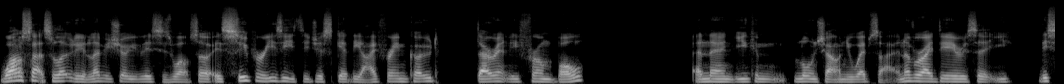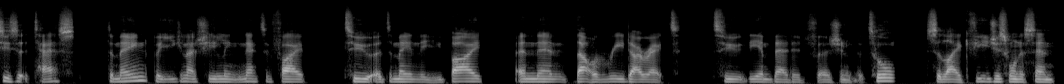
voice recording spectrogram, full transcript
Whilst that's loading, let me show you this as well. So it's super easy to just get the iframe code directly from Bolt, and then you can launch out on your website. Another idea is that you, this is a test domain, but you can actually link Netlify to a domain that you buy, and then that will redirect to the embedded version of the tool. So, like if you just want to send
